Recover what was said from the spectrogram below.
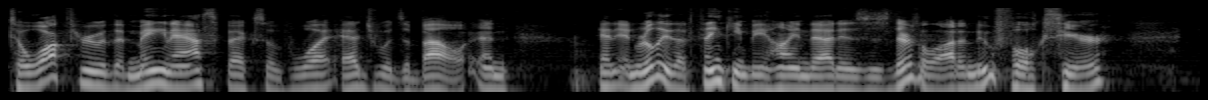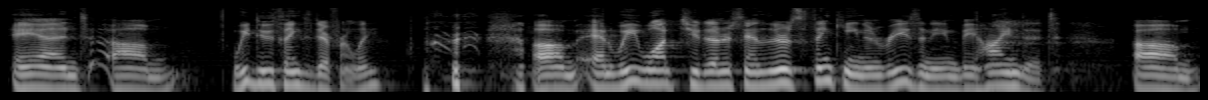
to walk through the main aspects of what Edgewood's about. And, and, and really, the thinking behind that is, is there's a lot of new folks here, and um, we do things differently. um, and we want you to understand there's thinking and reasoning behind it. Um,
